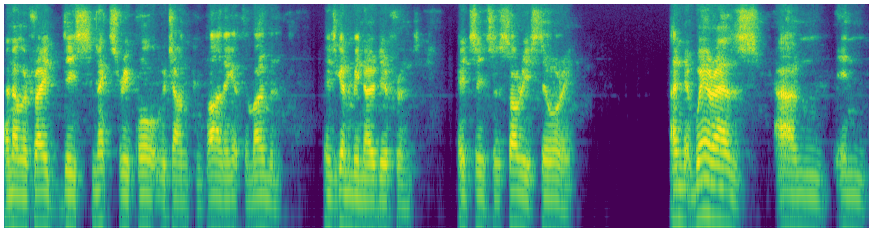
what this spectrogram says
And I'm afraid this next report, which I'm compiling at the moment, is going to be no different. It's it's a sorry story. And whereas um, in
